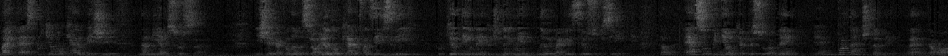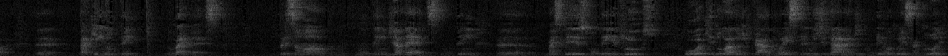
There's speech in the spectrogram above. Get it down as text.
bypass porque eu não quero mexer na minha absorção. E chega falando assim, ó, eu não quero fazer sleeve porque eu tenho medo de não, emagrecer o suficiente. Então, essa opinião que a pessoa tem é importante também. Né? Então, olha, é, para quem não tem no bypass, pressão alta, não, não tem diabetes, não tem é, mais peso, não tem refluxo, ou aqui do lado de cá, não é extremos de idade, não tem uma doença crônica,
